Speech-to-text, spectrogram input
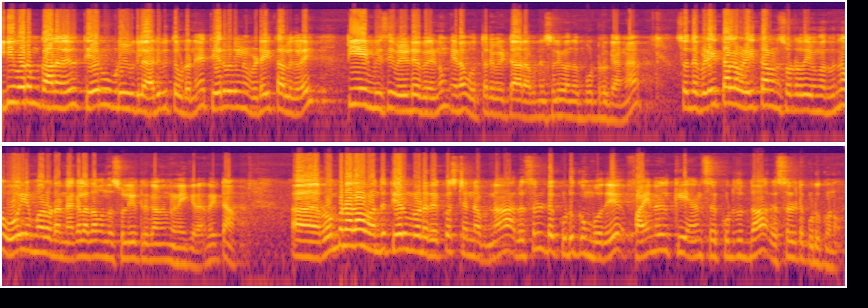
இனி வரும் காலங்களில் தேர்வு முடிவுகளை அறிவித்தவுடனே தேர்வுகளின் விடைத்தாள்களை டிஎன்பிசி வெளியிட வேண்டும் என உத்தரவிட்டார் அப்படின்னு சொல்லி வந்து போட்டிருக்காங்க. ஸோ இந்த விடைத்தாள் விடைத்தாள்னு சொல்றது இவங்க வந்து ஓஎம்ஆரோட நகலை தான் வந்து சொல்லிட்டு இருக்காங்கன்னு நினைக்கிறேன். ரைட்டா ரொம்ப நாளாக வந்து தேர்வுகளோட ரெக்வஸ்ட் என்ன அப்படின்னா ரிசல்ட்டை கொடுக்கும்போதே ஃபைனலுக்கு ஆன்சர் கொடுத்து தான் ரிசல்ட் கொடுக்கணும்.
